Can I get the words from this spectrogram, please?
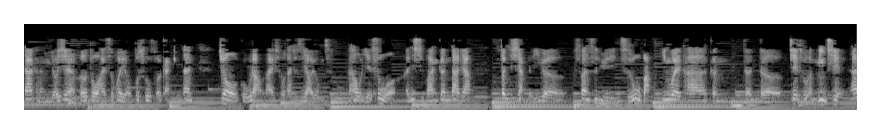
大家可能有一些人喝多还是会有不舒服的感觉，但。就古老来说，它就是药用植物，然后也是我很喜欢跟大家分享的一个算是雨林植物吧，因为它跟人的接触很密切。那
